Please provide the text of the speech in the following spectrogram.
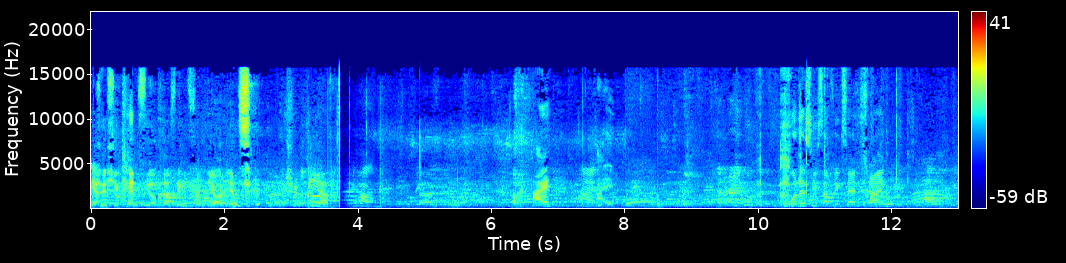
Yeah. Because you can't feel nothing from the audience. yeah. Hi. Hi. You want to see something satisfying?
